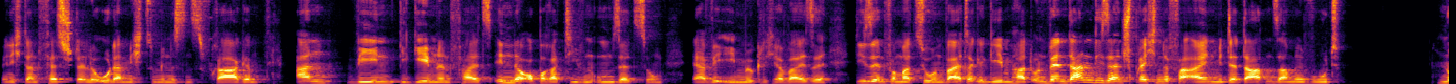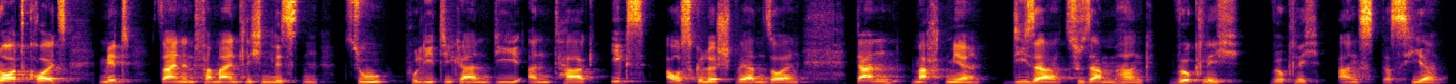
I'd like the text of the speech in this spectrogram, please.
wenn ich dann feststelle oder mich zumindest frage, an wen gegebenenfalls in der operativen Umsetzung RWE möglicherweise diese Informationen weitergegeben hat. Und wenn dann dieser entsprechende Verein mit der Datensammelwut Nordkreuz mit seinen vermeintlichen Listen zu Politikern, die an Tag X ausgelöscht werden sollen, dann macht mir dieser Zusammenhang wirklich, wirklich Angst, dass hier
